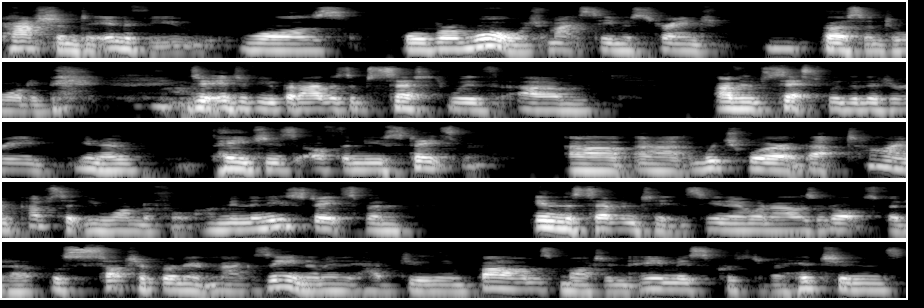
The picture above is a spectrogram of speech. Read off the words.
passion to interview was Auberon Waugh, which might seem a strange person to want to be to interview, but I was obsessed with um, I was obsessed with the literary, you know, pages of the New Statesman, uh, uh, which were at that time absolutely wonderful. I mean, the New Statesman in the seventies, you know, when I was at Oxford, uh, was such a brilliant magazine. I mean, it had Julian Barnes, Martin Amis, Christopher Hitchens,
